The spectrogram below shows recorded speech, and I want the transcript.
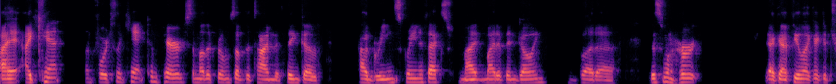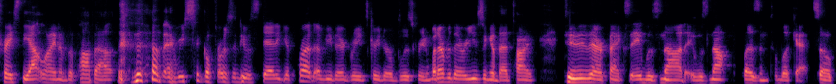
i i can't unfortunately can't compare some other films of the time to think of how green screen effects might might have been going but uh this one hurt like I feel like I could trace the outline of the pop out of every single person who was standing in front of either a green screen or a blue screen, whatever they were using at that time to do their effects. It was not it was not pleasant to look at. So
